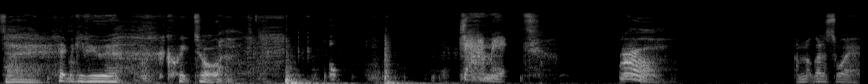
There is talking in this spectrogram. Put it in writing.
So let me give you a quick tour. Oh, damn it! Ugh. I'm not going to swear.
